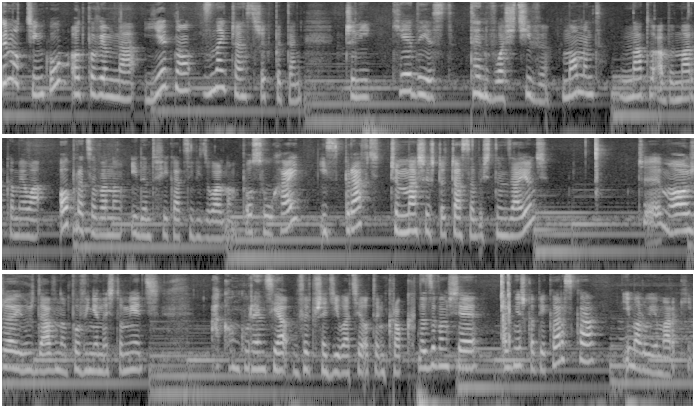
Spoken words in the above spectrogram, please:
tym odcinku odpowiem na jedno z najczęstszych pytań, czyli kiedy jest ten właściwy moment na to, aby marka miała opracowaną identyfikację wizualną. Posłuchaj i sprawdź, czy masz jeszcze czas, aby się tym zająć, czy może już dawno powinieneś to mieć, a konkurencja wyprzedziła cię o ten krok. Nazywam się Agnieszka Piekarska i maluję marki.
